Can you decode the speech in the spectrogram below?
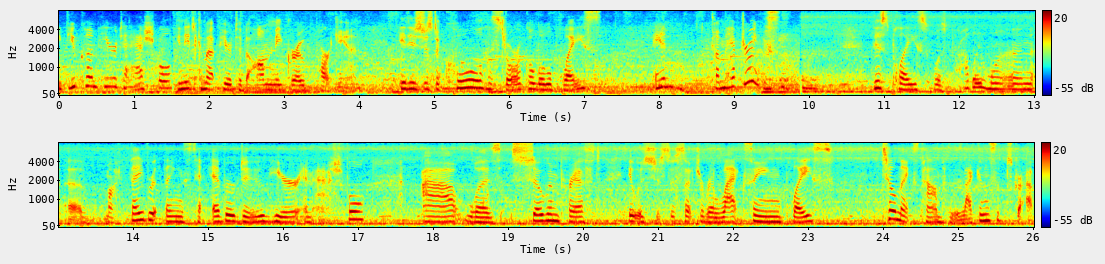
If you come here to Asheville, you need to come up here to the Omni Grove Park Inn. It is just a cool historical little place and come have drinks. This place was probably one of my favorite things to ever do here in Asheville. I was so impressed. It was just a, such a relaxing place. Till next time, like and subscribe.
